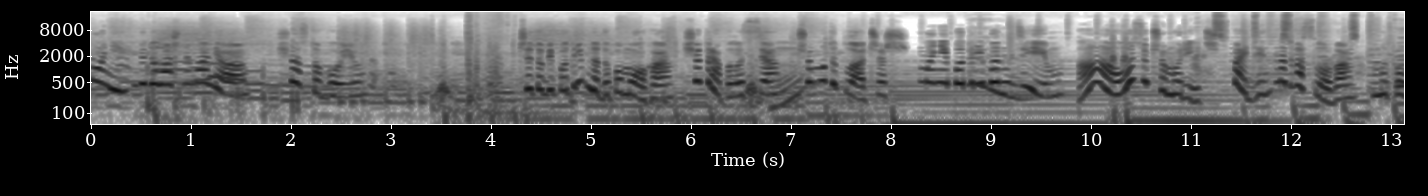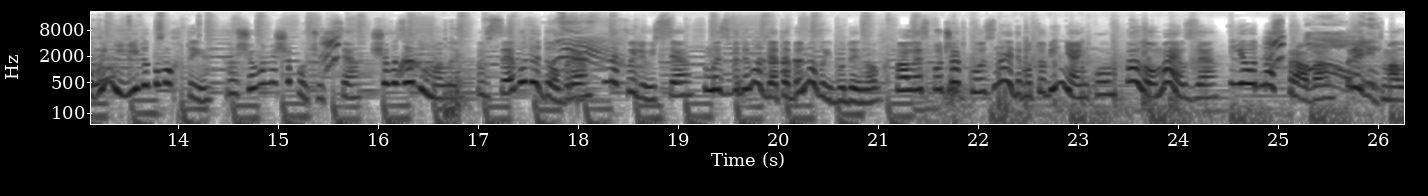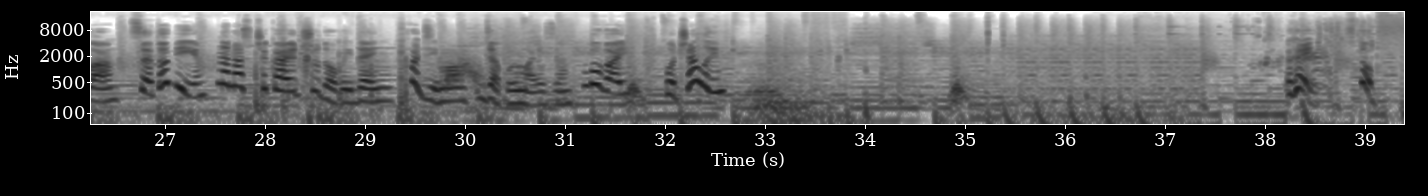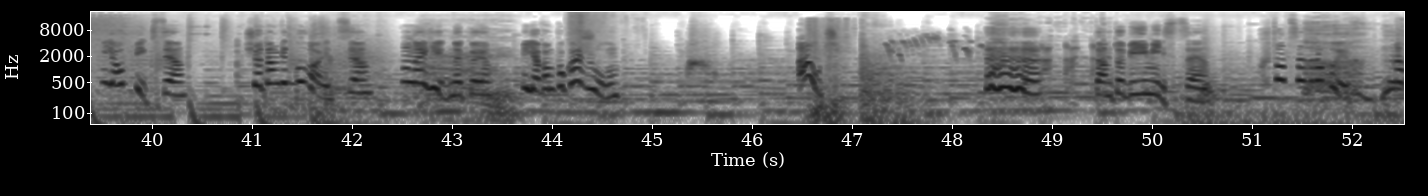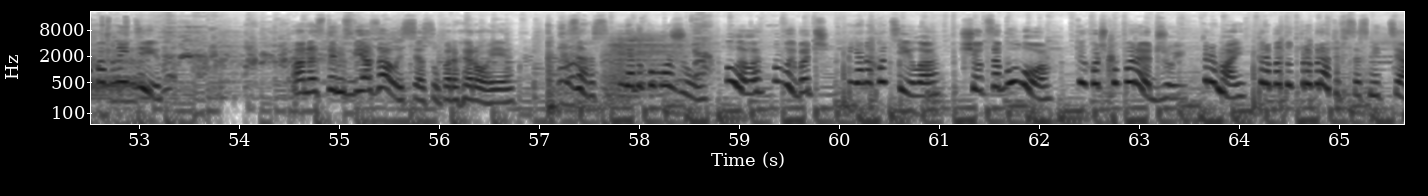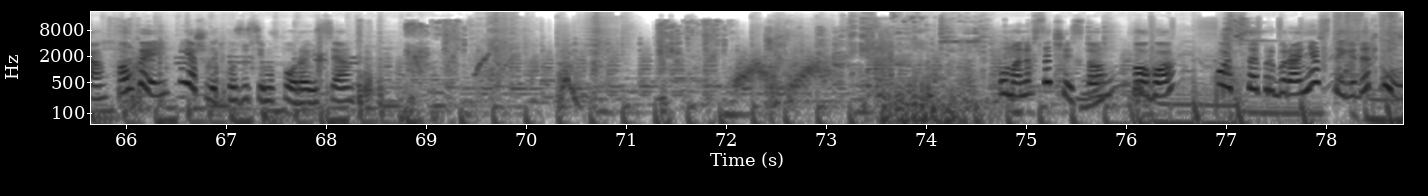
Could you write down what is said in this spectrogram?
О, ні, бідолашне маля. Що з тобою? Чи тобі потрібна допомога? Що трапилося? Чому ти плачеш? Мені потрібен дім. А, ось у чому річ. Спайді, на два слова. Ми повинні їй допомогти. Про що вони шепочуться? Що ви задумали? Все буде добре. Не хвилюйся. Ми зведемо для тебе новий будинок. Але спочатку знайдемо тобі няньку. Алло, Майлзе, є одна справа. Привіт, мала. Це тобі. На нас чекає чудовий день. Ходімо. Дякую, Майлзе. Бувай. Почали. Гей, стоп! Я опікся. Що там відбувається? Негідники, я вам покажу. Ауч! Там тобі і місце. Хто це зробив? Нахабний дід. А не з тим зв'язалися супергерої. Зараз я допоможу. Леле, вибач, я не хотіла. Що це було? Ти хоч попереджуй. Тримай, треба тут прибрати все сміття. Окей, я швидко з усім впораюся. У мене все чисто. Ого, ось це прибирання в стилі Дедпул.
